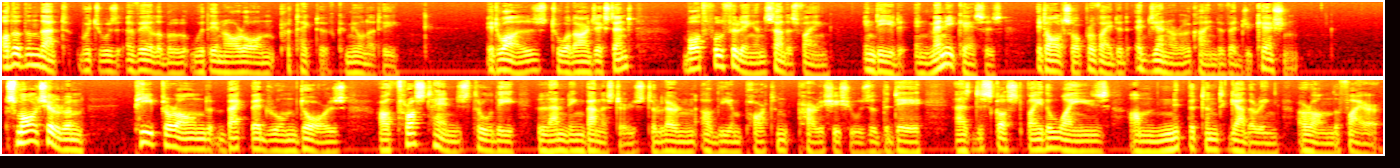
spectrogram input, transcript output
other than that which was available within our own protective community. It was, to a large extent, both fulfilling and satisfying. Indeed, in many cases, it also provided a general kind of education. Small children peeped around back bedroom doors or thrust heads through the landing banisters to learn of the important parish issues of the day as discussed by the wise, omnipotent gathering around the fire.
